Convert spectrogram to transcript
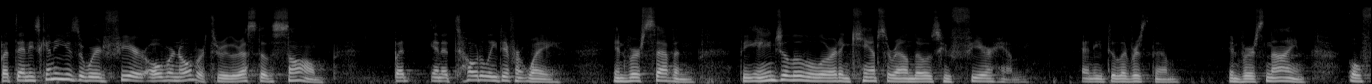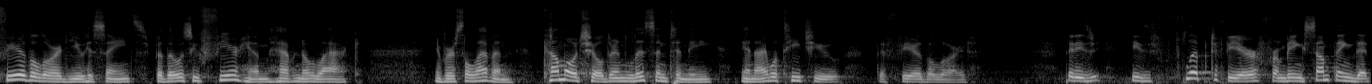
But then he's going to use the word fear over and over through the rest of the psalm, but in a totally different way. In verse 7, the angel of the Lord encamps around those who fear him, and he delivers them. In verse nine. 9, O fear the Lord, you his saints, for those who fear him have no lack. In verse 11, Come, O children, listen to me, and I will teach you the fear of the Lord. That he's, he's flipped fear from being something that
